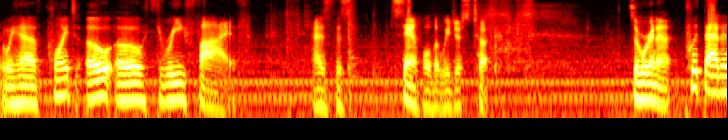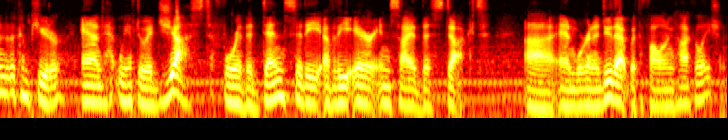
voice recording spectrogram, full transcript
And we have 0.0035 as this sample that we just took. So we're going to put that into the computer, and we have to adjust for the density of the air inside this duct. Uh, and we're going to do that with the following calculation.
